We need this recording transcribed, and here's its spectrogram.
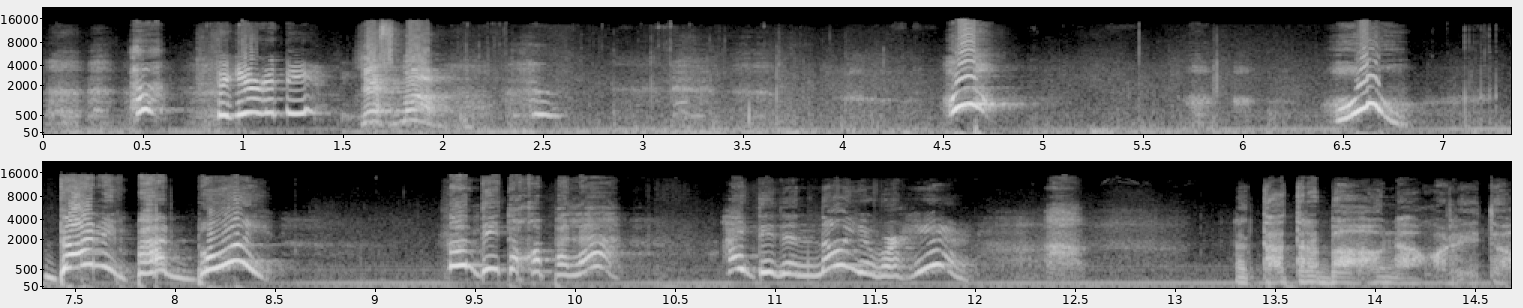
Huh? Security? Yes, ma'am! Oh! Danny, bad boy! Nandito ka pala. I didn't know you were here. Nagtatrabaho na ako rito.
